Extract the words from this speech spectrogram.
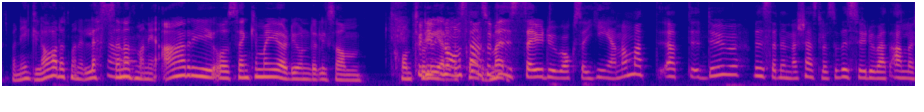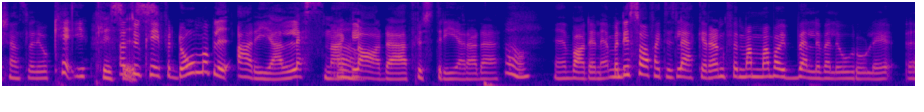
att man är glad, att man är ledsen, att man är arg och sen kan man göra det under liksom För kontrollerade det, någonstans former. så visar ju du också genom att, att du visar dina känslor så visar ju du att alla känslor är okej. Precis. Att det är okej för dem att bli arga, ledsna, Ja. glada, frustrerade. Ja. Eh, vad den är. Men det sa faktiskt läkaren, för mamma var ju väldigt, väldigt orolig eh,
